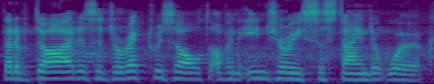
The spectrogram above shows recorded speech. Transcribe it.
that have died as a direct result of an injury sustained at work.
